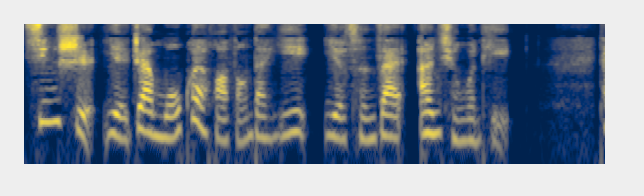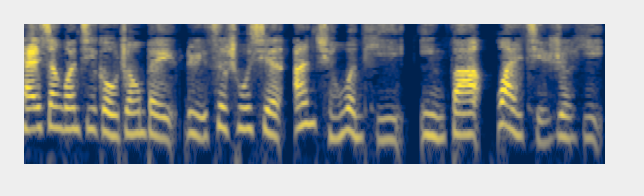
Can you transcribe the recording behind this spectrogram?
新式野战模块化防弹衣也存在安全问题。台相关机构装备屡次出现安全问题，引发外界热议。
